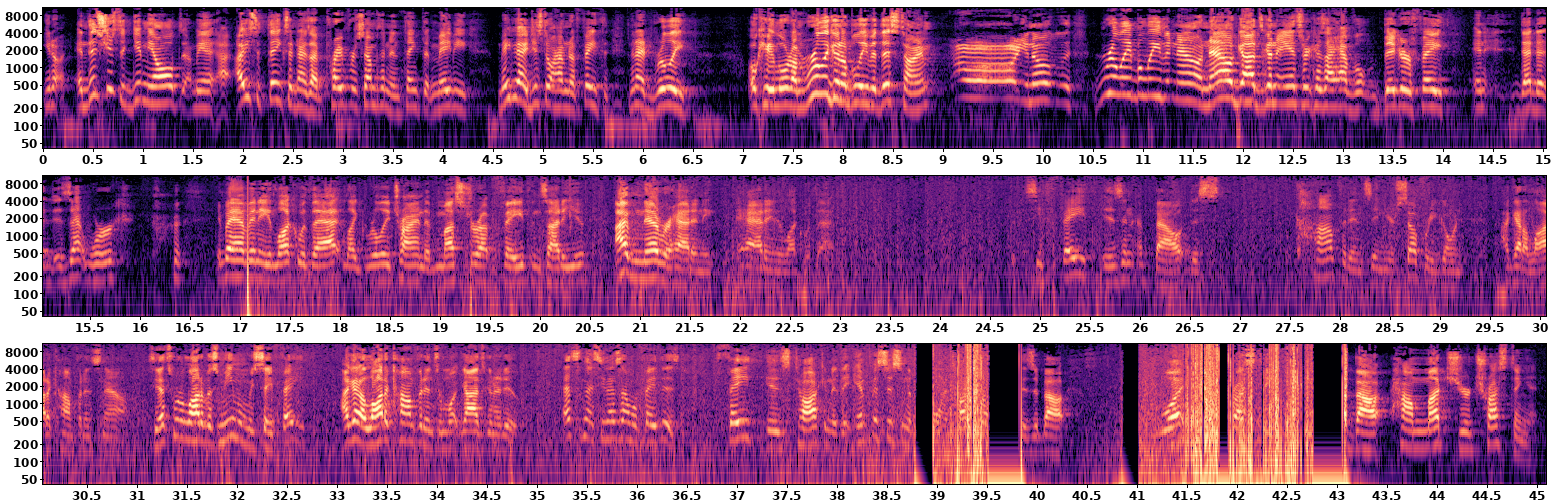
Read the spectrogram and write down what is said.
You know, and this used to get me all, I mean, I used to think sometimes I'd pray for something and think that maybe, maybe I just don't have enough faith. And Then I'd really, okay, Lord, I'm really going to believe it this time. Oh, you know, really believe it now. Now God's going to answer because I have bigger faith. And that does that work? Anybody have any luck with that? Like really trying to muster up faith inside of you? I've never had any had any luck with that. But see, faith isn't about this confidence in yourself where you're going, I got a lot of confidence now. See, that's what a lot of us mean when we say faith. I got a lot of confidence in what God's going to do. That's not, see, that's not what faith is. Faith is talking to the emphasis in the is about what you're trusting, about how much you're trusting it.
